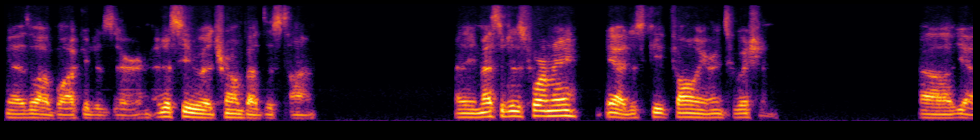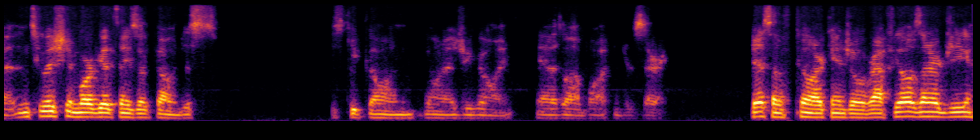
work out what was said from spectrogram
yeah, there's a lot of blockages there. I just see with Trump at this time. Any messages for me? Yeah, just keep following your intuition. Uh, yeah, intuition, more good things are coming. Just, just keep going, going as you're going. Yeah, there's a lot of is there. Yes, I'm feeling Archangel Raphael's energy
